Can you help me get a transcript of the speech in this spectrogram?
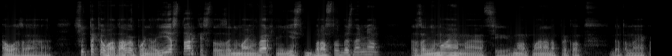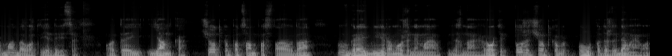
А от, е, суть такова, да, ви поняли. Є Старки, займаємо верхню, є братство без знамен, займаємо ці. Ну, от в мене, наприклад, де там моя команда, от є, дивіться, от е, ямка. Чітко пацан поставив, да. Ну, в Грейт Біра може немає, не знаю. Рокет теж чітко. О, подожди, де моя вон?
